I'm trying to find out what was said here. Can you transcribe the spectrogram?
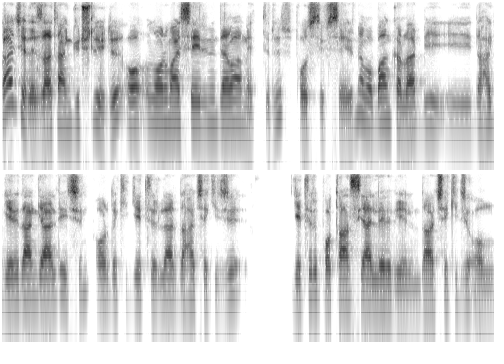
Bence de zaten güçlüydü. O normal seyrini devam ettirir, pozitif seyrini ama bankalar bir, iii, daha geriden geldiği için oradaki getiriler daha çekici, getiri potansiyelleri diyelim, daha çekici ol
